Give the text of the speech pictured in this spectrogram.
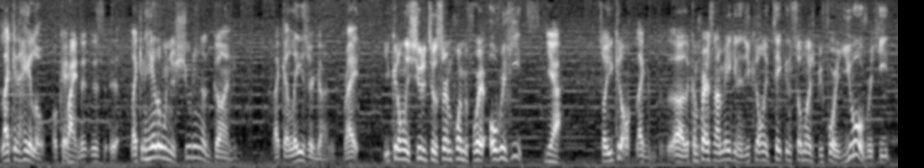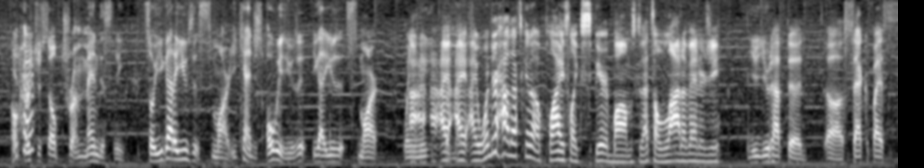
like in Halo. Okay, right. This, uh, like in Halo, when you're shooting a gun, like a laser gun, right? You can only shoot it to a certain point before it overheats. Yeah. So you can like uh, the comparison I'm making is you can only take in so much before you overheat and okay. hurt yourself tremendously. So you gotta use it smart. You can't just always use it. You gotta use it smart when you I, need. I, I, I wonder how that's gonna apply to like spirit bombs because that's a lot of energy. you you'd have to uh, sacrifice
